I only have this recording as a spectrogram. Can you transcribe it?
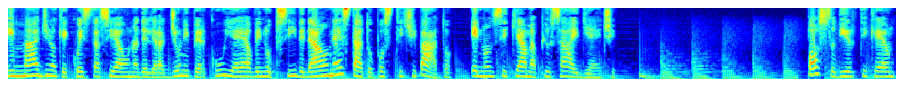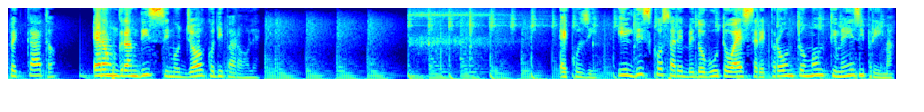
Immagino che questa sia una delle ragioni per cui Eaven Upside Down è stato posticipato, e non si chiama più Sai 10. Posso dirti che è un peccato? Era un grandissimo gioco di parole. È così, il disco sarebbe dovuto essere pronto molti mesi prima,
